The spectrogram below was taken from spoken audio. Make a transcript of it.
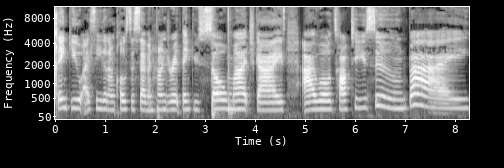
Thank you. I see that I'm close to 700. Thank you so much, guys. I will talk to you soon. Bye.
